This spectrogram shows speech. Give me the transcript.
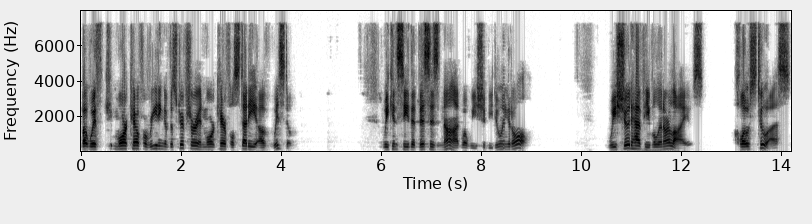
But with more careful reading of the scripture and more careful study of wisdom, we can see that this is not what we should be doing at all. We should have people in our lives close to us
